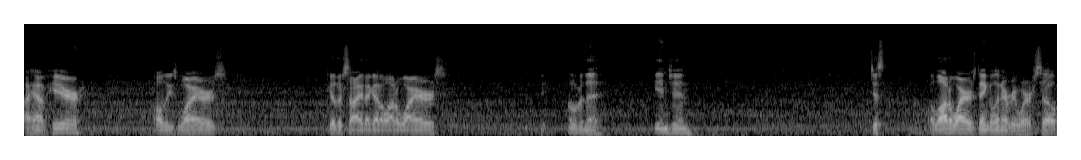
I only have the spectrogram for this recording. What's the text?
I have here all these wires. The other side, I got a lot of wires over the engine. Just a lot of wires dangling everywhere. So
